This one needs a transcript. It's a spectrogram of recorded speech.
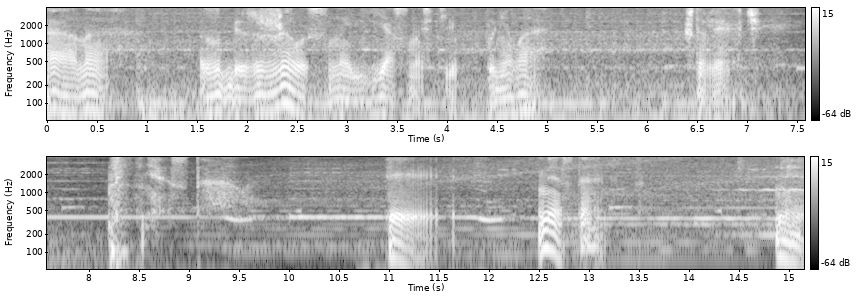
а она с безжалостной ясностью поняла, что легче не стало и не станет никогда.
